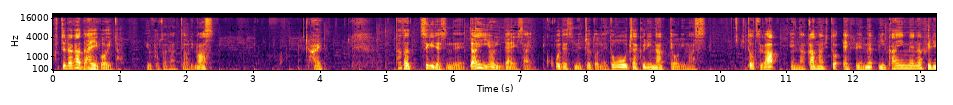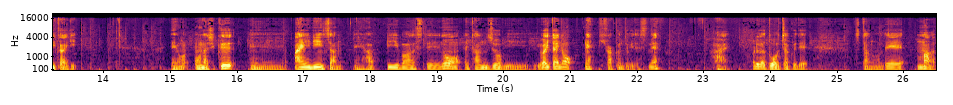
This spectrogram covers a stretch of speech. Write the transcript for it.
こちらが第5位ということになっております。はい。ただ次ですね、第4位、第3位。ここですね、ちょっとね、同着になっております。一つが、え中の人 FM2 回目の振り返り。え同じく、えー、アイリーンさん、え、ハッピーバースデーの、え、誕生日祝いたいの、ね、企画の時ですね。はい。これが同着でしたので、まあ、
